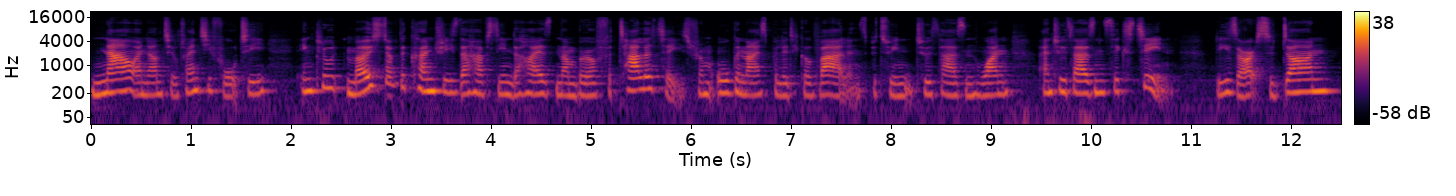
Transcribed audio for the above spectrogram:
now and until 2040 include most of the countries that have seen the highest number of fatalities from organized political violence between 2001 and 2016. These are Sudan,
